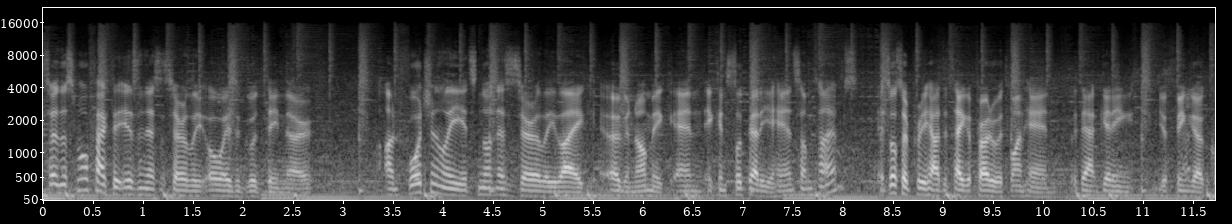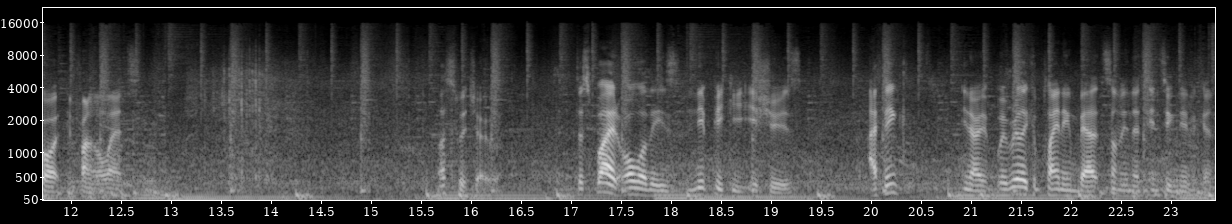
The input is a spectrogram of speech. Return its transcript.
So the small factor isn't necessarily always a good thing though. Unfortunately, it's not necessarily like ergonomic and it can slip out of your hand sometimes. It's also pretty hard to take a photo with one hand without getting your finger caught in front of the lens. Let's switch over. Despite all of these nitpicky issues, I think, you know, we're really complaining about something that's insignificant.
